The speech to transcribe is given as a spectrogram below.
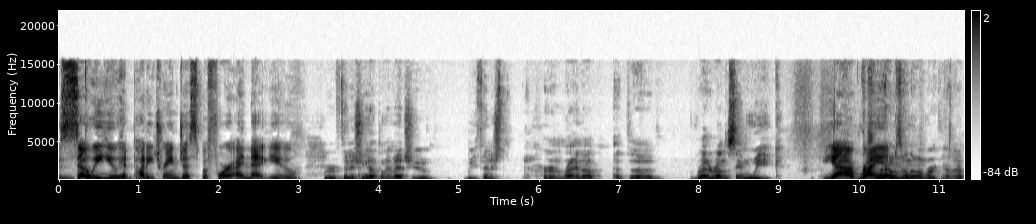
Zoe, you had potty trained just before I met you. We were finishing up when I met you. We finished her and Ryan up at the right around the same week. Yeah, Ryan. I was the only one working on it.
